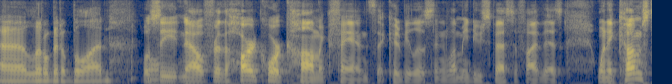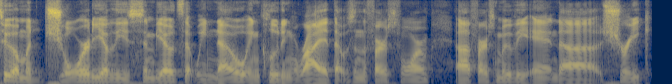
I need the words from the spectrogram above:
uh, little bit of blood. Well, see, now for the hardcore comic fans that could be listening, let me do specify this. When it comes to a majority of these symbiotes that we know, including Riot, that was in the first form, uh, first movie, and uh, Shriek,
